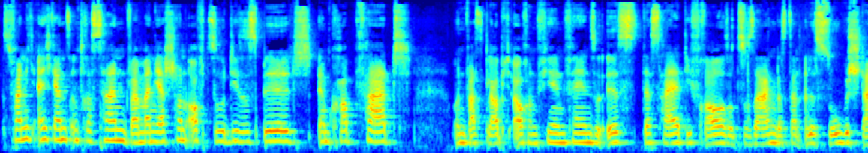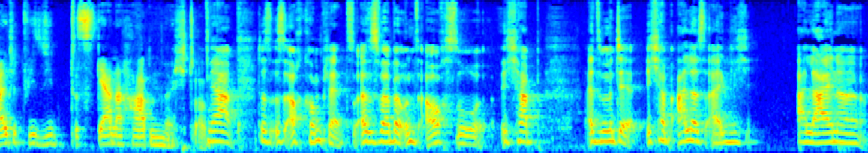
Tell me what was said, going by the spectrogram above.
Das fand ich eigentlich ganz interessant, weil man ja schon oft so dieses Bild im Kopf hat und was, glaube ich, auch in vielen Fällen so ist, dass halt die Frau sozusagen das dann alles so gestaltet, wie sie das gerne haben möchte. Ja, das ist auch komplett so. Also es war bei uns auch so. Ich habe, also mit der, ich habe alles eigentlich alleine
